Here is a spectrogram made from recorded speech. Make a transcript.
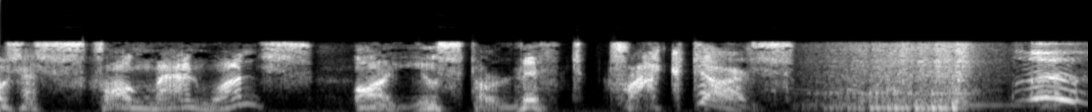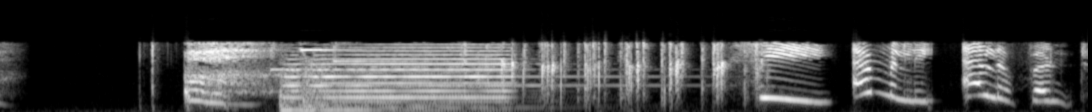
Was a strong man once. I used to lift tractors. See Emily Elephant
